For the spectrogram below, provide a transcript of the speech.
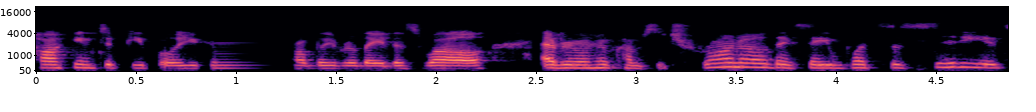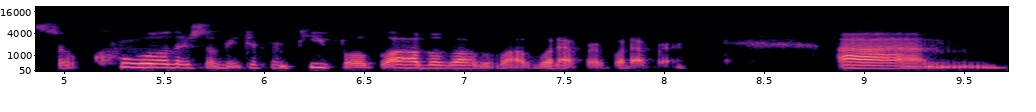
talking to people, you can probably relate as well. Everyone who comes to Toronto, they say, What's the city? It's so cool. There's so many different people, blah, blah, blah, blah, blah, whatever, whatever. Um,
